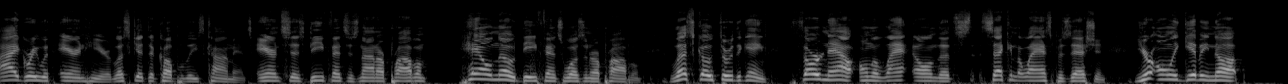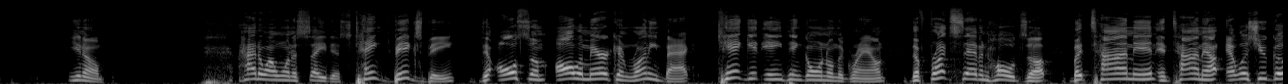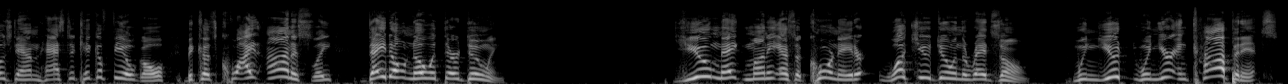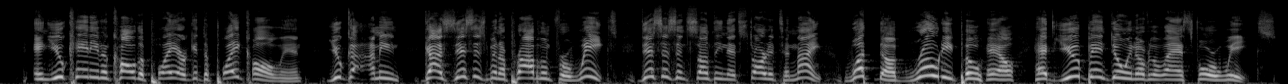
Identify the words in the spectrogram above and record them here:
I agree with Aaron here. Let's get to a couple of these comments. Aaron says defense is not our problem. Hell no, defense wasn't our problem. Let's go through the game. Third and out on the la- on the second to last possession. You're only giving up, you know, how do I want to say this? Tank Bigsby, the awesome All-American running back, can't get anything going on the ground. The front seven holds up, but time in and time out, LSU goes down and has to kick a field goal because, quite honestly, they don't know what they're doing. You make money as a coordinator. What you do in the red zone when you when you're incompetence and you can't even call the play or get the play call in. You got. I mean, guys, this has been a problem for weeks. This isn't something that started tonight. What the Rudy poo hell have you been doing over the last four weeks?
